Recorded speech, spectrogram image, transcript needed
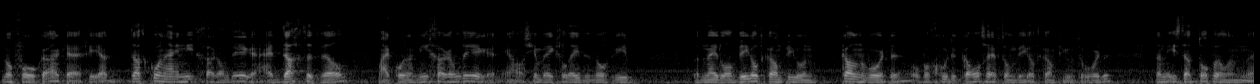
nog voor elkaar krijgen? Ja, dat kon hij niet garanderen. Hij dacht het wel, maar hij kon het niet garanderen. Ja, als je een week geleden nog riep dat Nederland wereldkampioen kan worden, of een goede kans heeft om wereldkampioen te worden, dan is dat toch wel een, eh,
